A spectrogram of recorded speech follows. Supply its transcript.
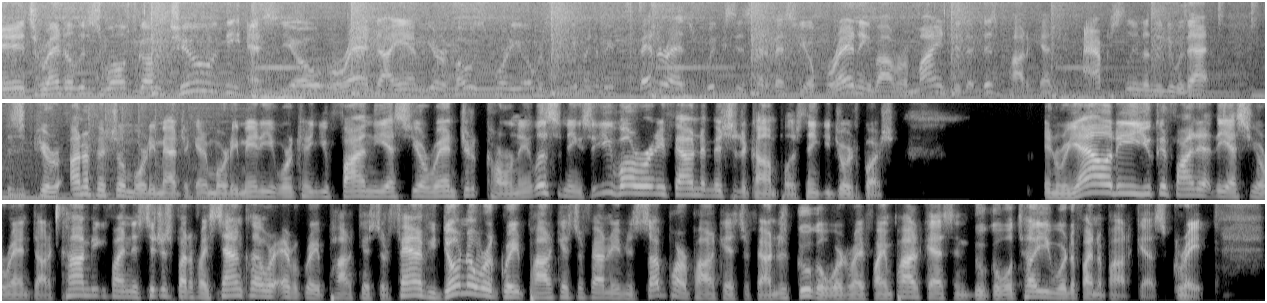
It's Randall. This is welcome to the SEO Rant. I am your host, Mordy Oberstein. You might know me better as Wix's head of SEO branding, but I'll remind you that this podcast has absolutely nothing to do with that. This is pure unofficial Mordy Magic and Mordy Mania. Where can you find the SEO Rant you're currently listening? So you've already found it. Mission accomplished. Thank you, George Bush. In reality, you can find it at the SEOrant.com. You can find it in Stitcher, Spotify, SoundCloud, wherever great podcasts are found. If you don't know where great podcasts are found, or even subpar podcasts are found, just Google where do I find podcasts, and Google will tell you where to find a podcast. Great.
